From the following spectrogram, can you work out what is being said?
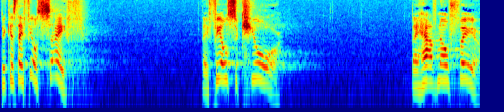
Because they feel safe, they feel secure, they have no fear.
